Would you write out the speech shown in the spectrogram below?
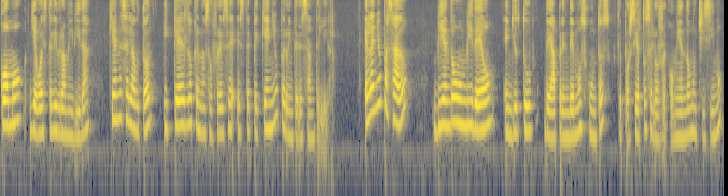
cómo llegó este libro a mi vida, quién es el autor y qué es lo que nos ofrece este pequeño pero interesante libro. El año pasado, viendo un video en YouTube de Aprendemos Juntos, que por cierto se los recomiendo muchísimo,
